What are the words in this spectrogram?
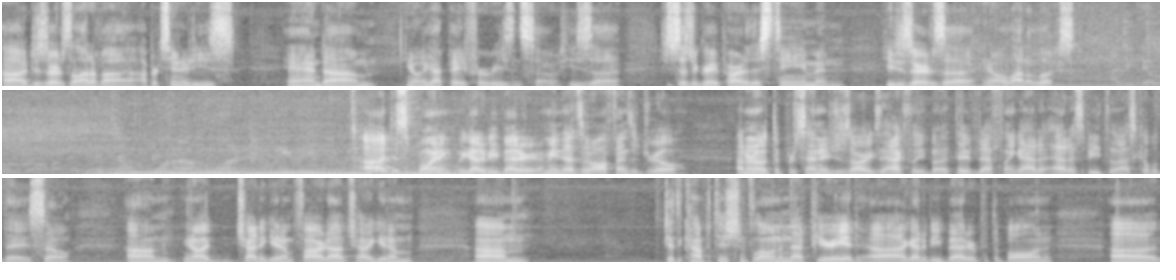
Uh, deserves a lot of uh, opportunities, and um, you know he got paid for a reason. So he's uh, he's such a great part of this team, and he deserves a uh, you know a lot of looks. Uh, disappointing. We got to be better. I mean, that's an offensive drill. I don't know what the percentages are exactly, but they've definitely got had us beat the last couple days. So, um, you know, I try to get them fired up, try to get them, um, get the competition flowing in that period. Uh, I got to be better, put the ball in, uh,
